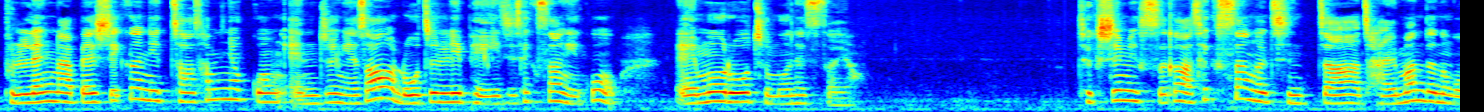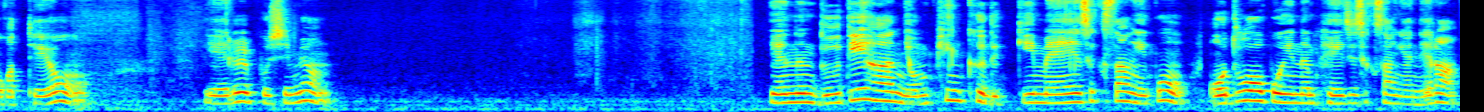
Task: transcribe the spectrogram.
블랙라벨 시그니처 360N 중에서 로즐리 베이지 색상이고 M으로 주문했어요. 젝시믹스가 색상을 진짜 잘 만드는 것 같아요. 얘를 보시면 얘는 누디한 연핑크 느낌의 색상이고 어두워 보이는 베이지 색상이 아니라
